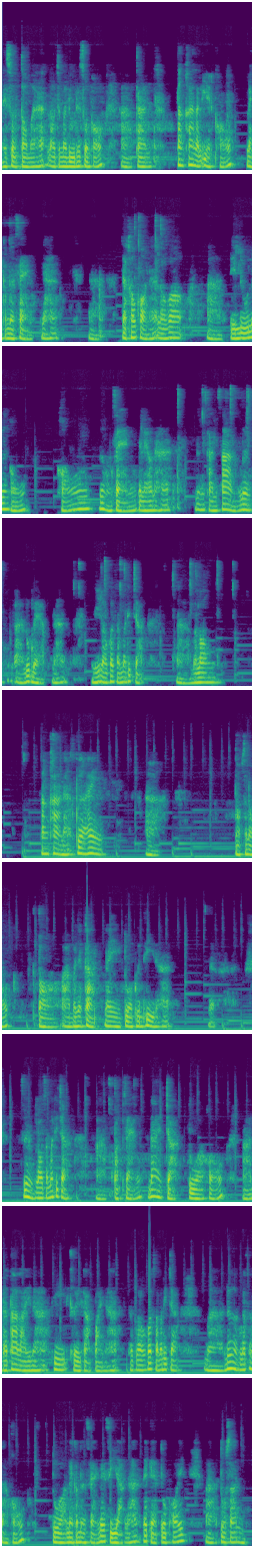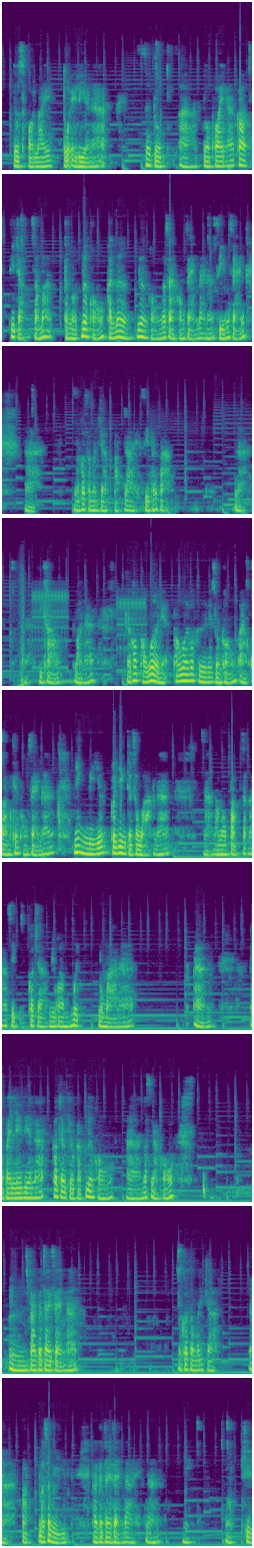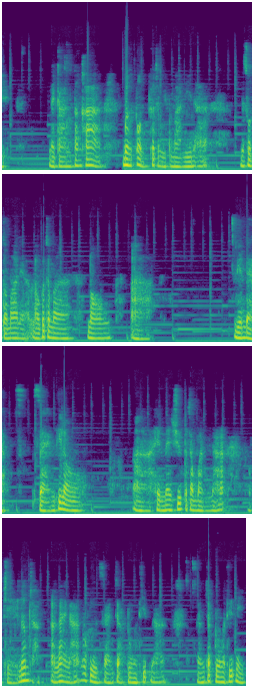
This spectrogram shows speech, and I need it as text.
ในส่วนต่อมาฮะเราจะมาดูในส่วนของอการตั้งค่ารายละเอียดของแหล่งกำเนิดแสงนะฮะจากเข้าก่อนนะเราก็เรียนรู้เรื่องของของเรื่องของแสงไปแล้วนะฮะเรื่องการสร้างเรื่องอรูปแบบนะฮะอันนี้เราก็สามารถที่จะามาลองตั้งค่านะเพื่อให้อตอบสนองต่ออบรรยากาศในตัวพื้นที่นะฮะ ซึ่งเราสามารถที่จะปรับแสงได้จากตัวของอ Data Light นะฮะที่เคยกล่าวไปนะฮะแล้วเราก็สามารถที่จะมาเลือกลักษณะของตัวแรงกำเนิดแสงได้ 4 อย่างนะฮะได้แก่ตัว Point ตัว Sun ตัว Spotlight ตัว Area นะฮะซึ่งตัวตัว Point นะฮะก็ที่จะสามารถกำหนดเรื่องของ Color เรื่องของลักษณะของแสงได้นะสีของแสงอ่าเราก็สามารถจะปรับได้สีต่างๆนะ สีขาวก่อนนะ แล้วก็ power เนี่ย power ก็คือในส่วนของอความเข้มของแสงนะ ยิ่งมีเยอะก็ยิ่งจะสว่างนะฮะเราลองปรับสัก 50 ก็จะมีความมืดลงมานะฮะอ่าต่อไป radiant นะ ก็จะเกี่ยวกับเรื่องของอ่าลักษณะของอการกระจายแสงนะฮะแล้วก็สามารถที่จะปรับรัศมีการกระจายแสงได้นะฮะนี่โอเค ในการตั้งค่าเบื้องต้นก็จะมีประมาณนี้นะฮะ ในส่วนต่อมาเนี่ยเราก็จะมาลองอเรียนแบบแสงที่เราาเห็นในชีวิตประจำวันนะฮะโอเค เริ่มจากอันแรกนะฮะก็คือแสงจากดวงอาทิตย์นะฮะแสงจากดวงอาทิตย์นี่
